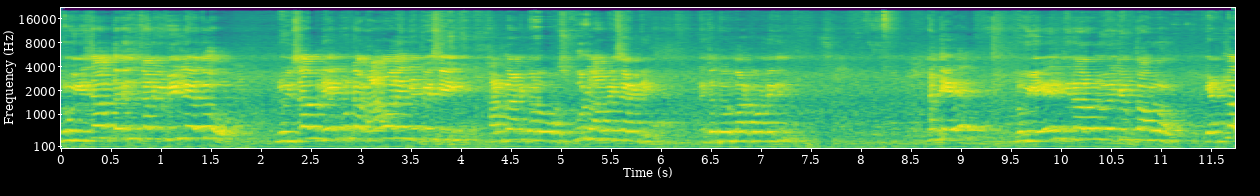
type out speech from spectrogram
నువ్వు హిజాబ్ ధరించడానికి వీల్లేదు. నువ్వు హిజాబ్ లేకుండా రావాలని చెప్పేసి కర్ణాటకలో ఒక స్కూల్ ఆపేశారండి. ఎంత దుర్మార్గం ఉండేది అంటే నువ్వు ఏం తినాలో నువ్వే చెప్తావు ఎట్లా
